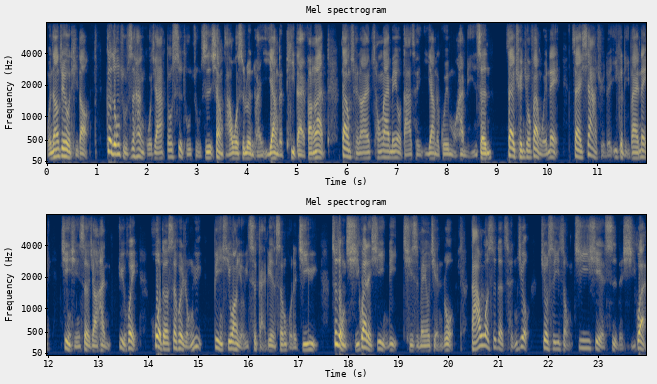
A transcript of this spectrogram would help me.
文章最后提到，各种组织和国家都试图组织像达沃斯论坛一样的替代方案，但从来从来没有达成一样的规模和名声。在全球范围内。在下雪的一个礼拜内进行社交和聚会，获得社会荣誉，并希望有一次改变生活的机遇。这种奇怪的吸引力其实没有减弱。达沃斯的成就就是一种机械式的习惯。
